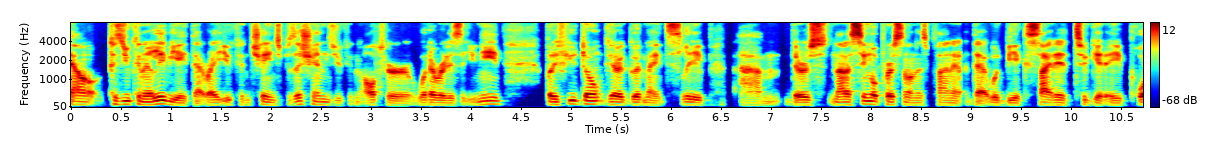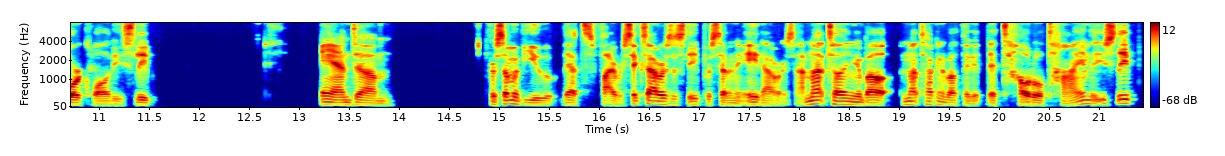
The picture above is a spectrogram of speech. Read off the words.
Now, because you can alleviate that, right? You can change positions, you can alter whatever it is that you need. But if you don't get a good night's sleep, um, there's not a single person on this planet that would be excited to get a poor quality sleep. And um, for some of you that's five or six hours of sleep or seven to eight hours. I'm not telling you about i'm not talking about the, the total time that you sleep.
